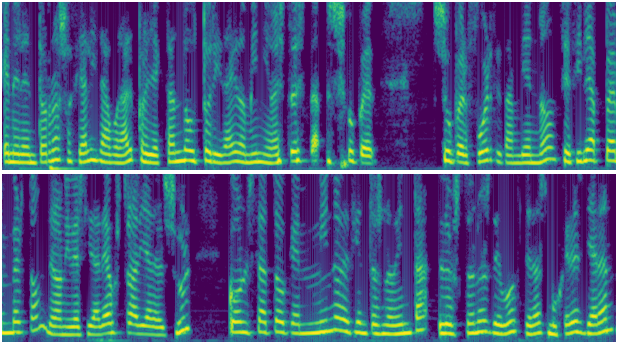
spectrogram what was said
en el entorno social y laboral, proyectando autoridad y dominio. Esto está súper súper fuerte también, ¿no? Cecilia Pemberton, de la Universidad de Australia del Sur, constató que en 1990 los tonos de voz de las mujeres ya eran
